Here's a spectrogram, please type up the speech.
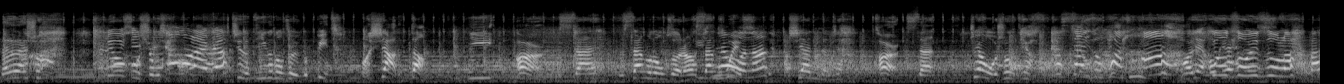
来来来，说，刘雨欣什么动作来着？记得第一个动作有个 beat 往下的荡，一二三，有三个动作，然后三个位置。那我呢？西亚，你等一下，二三，这样我说你跳。下一组换，啊，好练，OK 又走一组了。八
